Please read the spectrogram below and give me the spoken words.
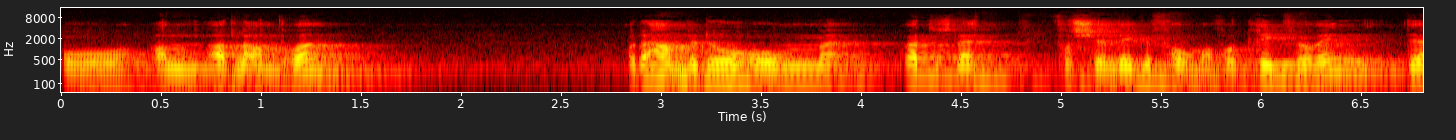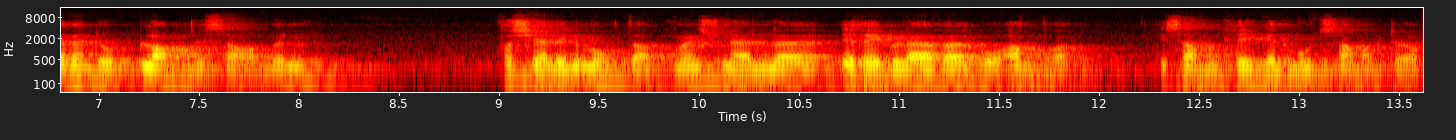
og alle andre. Og Det handler da om rett og slett forskjellige former for krigføring, der en da blander sammen forskjellige måter, konvensjonelle, irregulære og andre, i samme krigen mot samme aktør.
